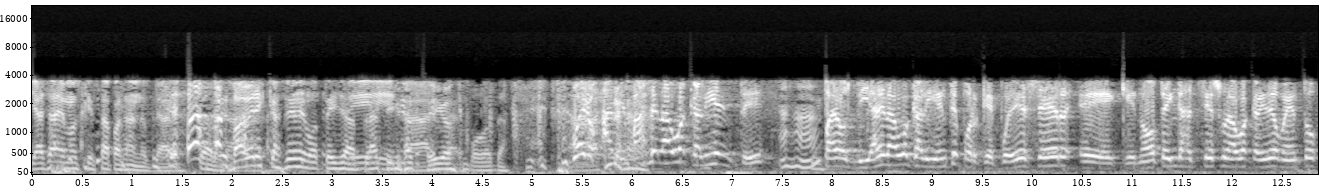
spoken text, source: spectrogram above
Ya sabemos qué está pasando, claro. Claro, va a haber escasez de botellas Sí, plásticas claro, te digo, claro. en Bogotá. Bueno, además del agua caliente, Ajá. para olvidar el agua caliente, porque puede ser eh, que no tengas acceso a un agua caliente de momento,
